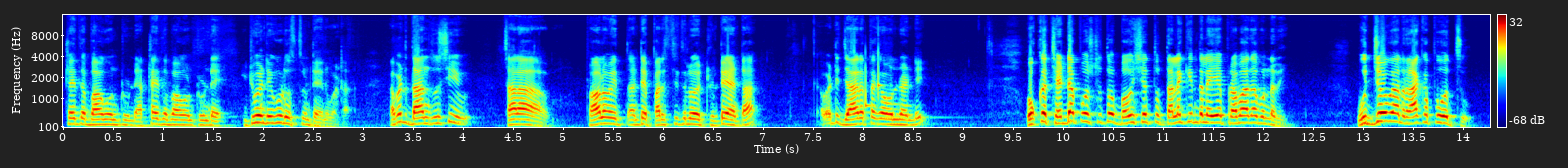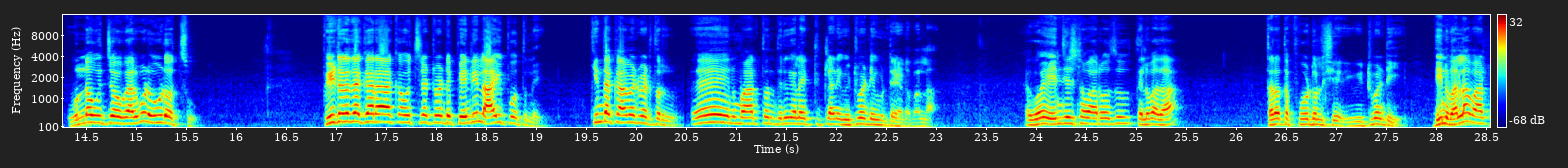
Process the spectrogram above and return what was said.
ఇట్లయితే బాగుంటుండే అట్లయితే బాగుంటుండే. ఇటువంటివి కూడా వస్తుంటాయి అనమాట కాబట్టి దాన్ని చూసి చాలా ప్రాబ్లం అవుతుంది అంటే పరిస్థితులు ఇట్లుంటాయంట. కాబట్టి జాగ్రత్తగా ఉండండి. ఒక చెడ్డ పోస్టుతో భవిష్యత్తు తలకిందలయ్యే ప్రమాదం ఉన్నది. ఉద్యోగాలు రాకపోవచ్చు. ఉన్న ఉద్యోగాలు కూడా ఊడొచ్చు. పీటర్ దగ్గర వచ్చినటువంటి పెళ్ళిళ్ళు ఆగిపోతున్నాయి. కింద కామెంట్ పెడతారు. ఏ నువ్వు మాతో తిరగలేట్ ఇట్లా ఇటువంటివి ఉంటాయట మళ్ళా. అగో ఏం చేసినావు ఆ రోజు? తెలియదా తర్వాత ఫోటోలు షేర్ ఇటువంటివి. దీనివల్ల వాళ్ళ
